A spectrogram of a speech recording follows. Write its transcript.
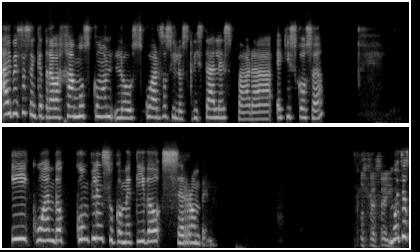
hay veces en que trabajamos con los cuarzos y los cristales para X cosa y cuando cumplen su cometido se rompen. Muchas,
